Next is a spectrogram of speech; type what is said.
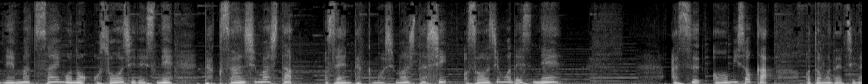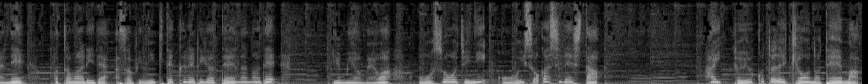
年末最後のお掃除ですね。たくさんしました。お洗濯もしましたしお掃除もですね。明日大晦日お友達がねお泊まりで遊びに来てくれる予定なので弓嫁は大掃除に大忙しでした。はいということで今日のテーマ。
